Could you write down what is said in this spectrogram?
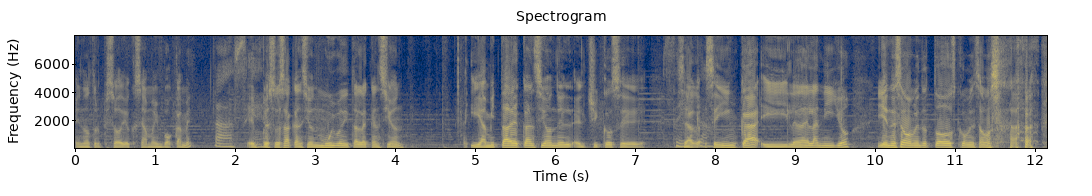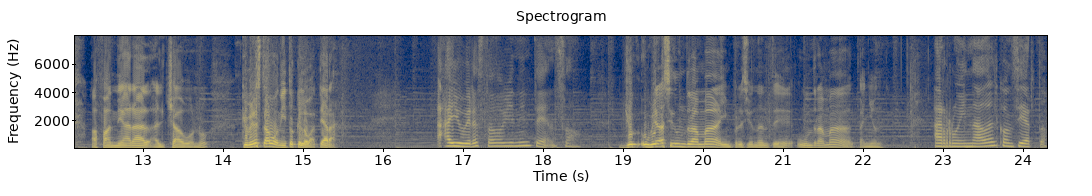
en otro episodio que se llama Invócame. Ah, sí. Empezó esa canción, muy bonita la canción. Y a mitad de canción el, chico se, se, hinca. y le da el anillo. Y en ese momento todos comenzamos a, fanear al, al, chavo, ¿no? Que hubiera estado bonito que lo bateara. Ay, hubiera estado bien intenso. Yo hubiera sido un drama impresionante, ¿eh? un drama cañón. Arruinado el concierto,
